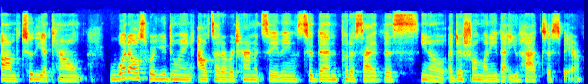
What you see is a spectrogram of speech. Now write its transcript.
um, to the account. What else were you doing outside of retirement savings to then put aside this, you know, additional money that you had to spare?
